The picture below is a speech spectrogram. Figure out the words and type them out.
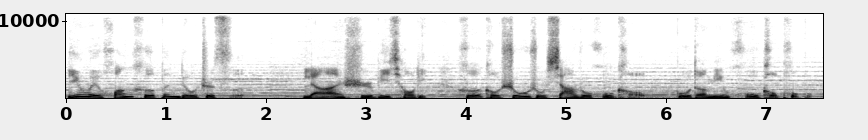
因为黄河奔流至此，两岸石壁峭立，河口收入狭如壶口，故得名壶口瀑布。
